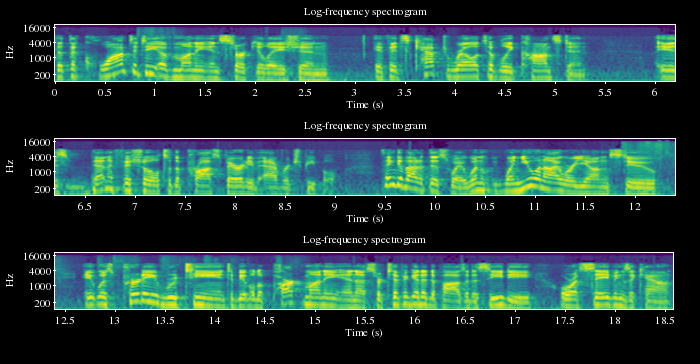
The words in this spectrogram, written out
that the quantity of money in circulation, if it's kept relatively constant, is beneficial to the prosperity of average people. Think about it this way: when when you and I were young, Stu, it was pretty routine to be able to park money in a certificate of deposit, a CD, or a savings account,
